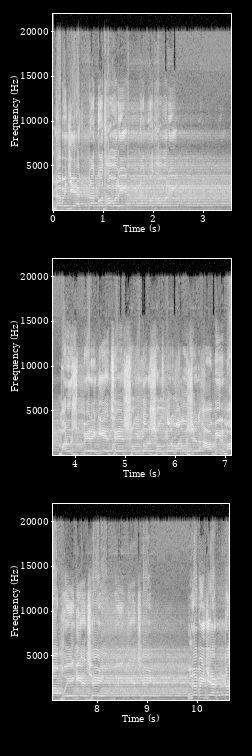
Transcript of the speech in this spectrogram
নবীজি। একটা কথা বলি। একটা কথা বলি। মানুষ বেড়ে গিয়েছে সুন্দর সুন্দর মানুষের আবির্ভাব হয়ে গিয়েছে। নবী যে একটা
